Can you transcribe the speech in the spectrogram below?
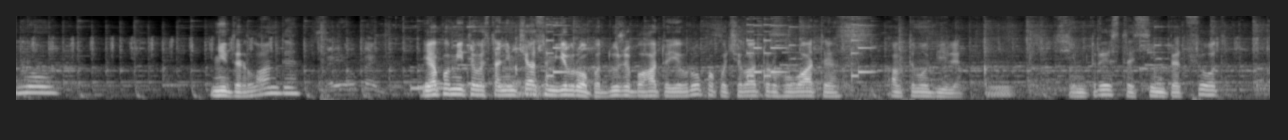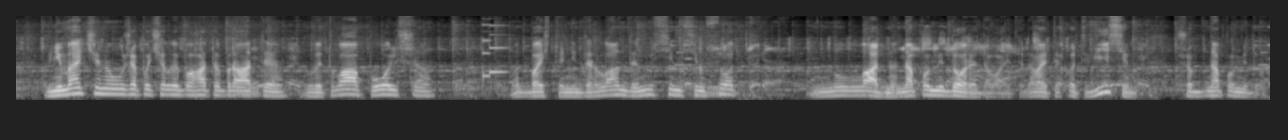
Ну. Нідерланди. Я помітив останнім часом Європа. Дуже багато Європа почала торгувати автомобілі. 7300, 7500. В Німеччину вже почали багато брати. Литва, Польща. От бачите, Нідерланди. Ну, 7700. Ну ладно, на помідори давайте. Давайте от 8, щоб на помідор.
